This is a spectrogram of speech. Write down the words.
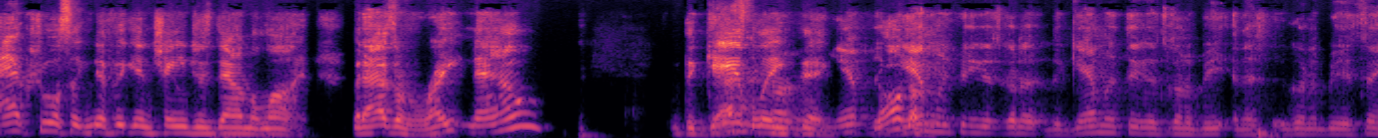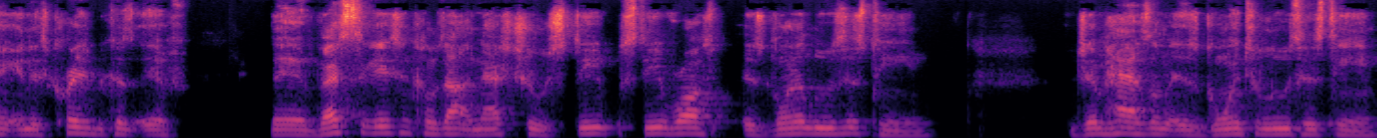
actual significant changes down the line. But as of right now, the gambling thing. The, the gambling thing is gonna the gambling thing is gonna be and it's gonna be a thing. And it's crazy because if the investigation comes out and that's true, Steve Steve Ross is going to lose his team. Jim Haslam is going to lose his team.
